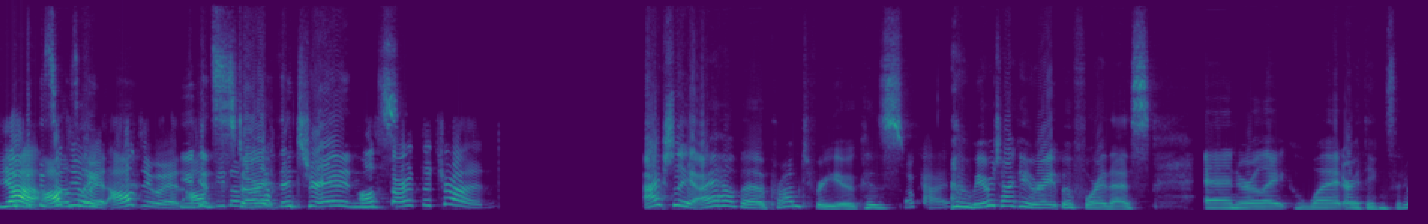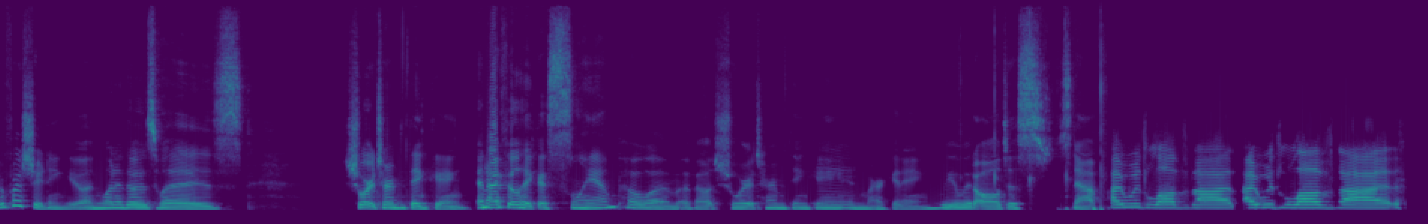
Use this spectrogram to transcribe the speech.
Yeah, I'll do like it. I'll do it. You I'll the start fir- the trend. I'll start the trend. Actually, I have a prompt for you because Okay. we were talking right before this, and we are like, "What are things that are frustrating you?" And one of those was short-term thinking. And I feel like a slam poem about short-term thinking Mm. in marketing, we would all just snap. I would love that. I would love that.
